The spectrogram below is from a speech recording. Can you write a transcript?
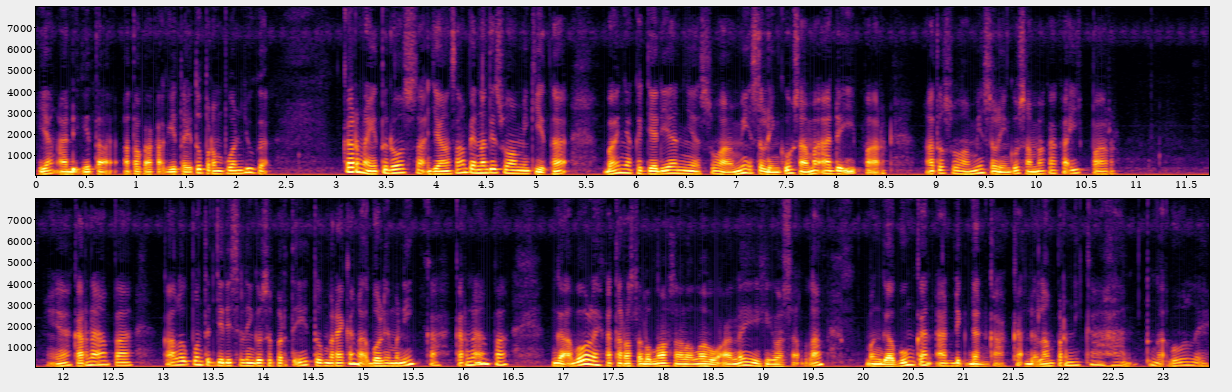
yang adik kita atau kakak kita itu perempuan juga. Karena itu dosa. Jangan sampai nanti suami kita banyak kejadiannya suami selingkuh sama adik ipar atau suami selingkuh sama kakak ipar ya karena apa? Kalaupun terjadi selingkuh seperti itu mereka nggak boleh menikah. Karena apa? Nggak boleh kata Rasulullah Shallallahu Alaihi Wasallam menggabungkan adik dan kakak dalam pernikahan. Itu nggak boleh.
